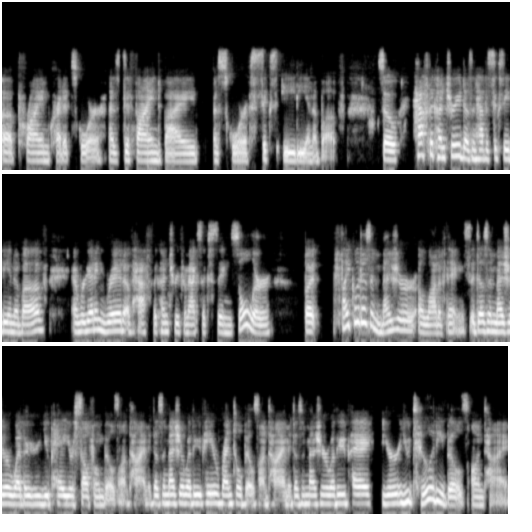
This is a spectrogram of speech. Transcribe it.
a prime credit score as defined by a score of 680 and above. So half the country doesn't have a 680 and above, and we're getting rid of half the country from accessing solar. But FICO doesn't measure a lot of things. It doesn't measure whether you pay your cell phone bills on time. It doesn't measure whether you pay your rental bills on time. It doesn't measure whether you pay your utility bills on time.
